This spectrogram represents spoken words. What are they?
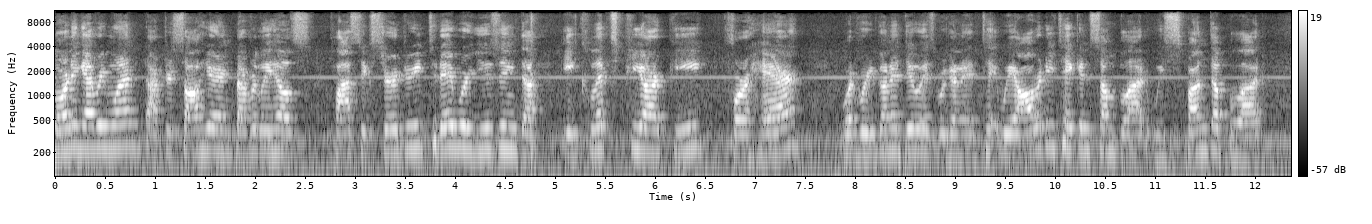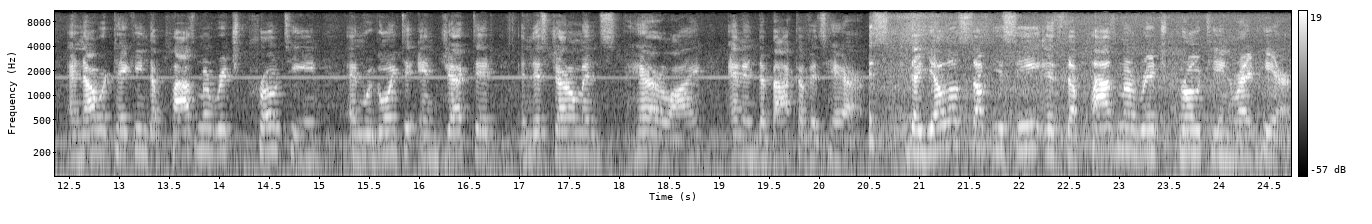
morning everyone. Dr. Saul here in Beverly Hills Plastic Surgery. Today we're using the Eclipse PRP for hair. What we're going to do is we're going to take, we already taken some blood, we spun the blood, and now we're taking the plasma rich protein and we're going to inject it in this gentleman's hairline and in the back of his hair. This, the yellow stuff you see is the plasma rich protein right here.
